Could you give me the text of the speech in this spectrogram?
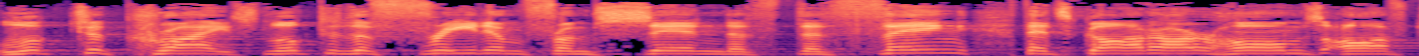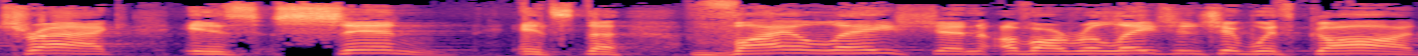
Look to Christ. Look to the freedom from sin. The, the thing that's got our homes off track is sin. It's the violation of our relationship with God.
